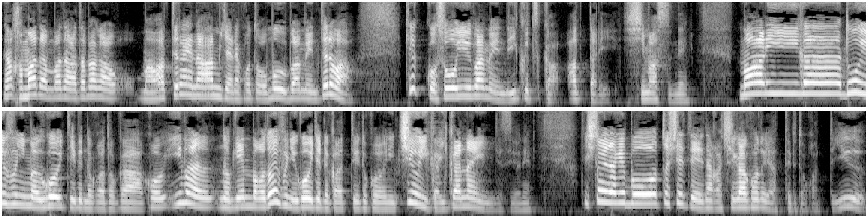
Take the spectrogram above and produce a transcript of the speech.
なんかまだまだ頭が回ってないなみたいなことを思う場面ってのは、結構そういう場面でいくつかあったりしますね。周りがどういうふうに今動いているのかとか、こう今の現場がどういうふうに動いてるかっていうところに注意がいかないんですよね。で、一人だけぼーっとしてて、なんか違うことやってるとかっていう、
